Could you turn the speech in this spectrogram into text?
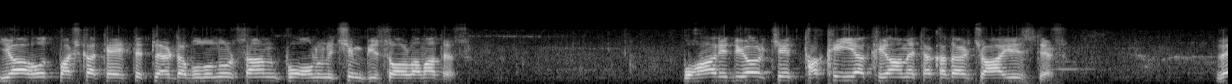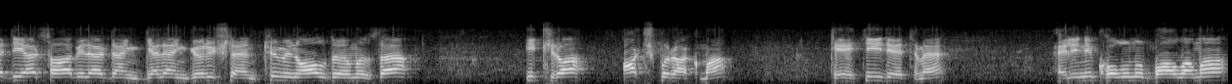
yahut başka tehditlerde bulunursan bu onun için bir zorlamadır. Buhari diyor ki takiyye kıyamete kadar caizdir. Ve diğer sahabilerden gelen görüşlerin tümünü aldığımızda ikra, aç bırakma tehdit etme, elini kolunu bağlama,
